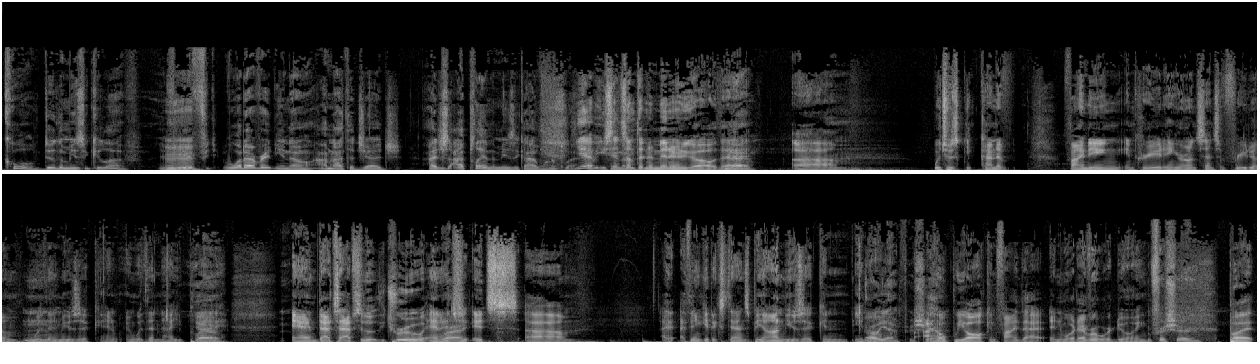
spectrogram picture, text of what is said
cool. Do the music you love. If, Mhm. if whatever you know, I'm not the judge. I just I play the music I want to play. Yeah, but you said know? something a minute ago that, um, which was kind of finding and creating your own sense of freedom Mhm. within music and, and within how you play. And that's absolutely true. And it's Right. it's um, I, I think it extends beyond music. And you know, Oh, yeah, for I hope we all can find that in whatever we're doing. For sure. But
